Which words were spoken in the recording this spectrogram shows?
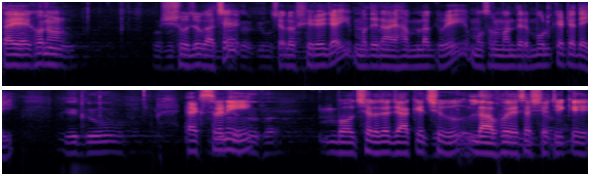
তাই এখনও সুযোগ আছে। চলো ফিরে যাই। মদিনায় হামলা করে মুসলমানদের মূল কেটে দেই। এক শ্রেণি বলছিল যে যা কিছু লাভ হয়েছে সেটিকে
